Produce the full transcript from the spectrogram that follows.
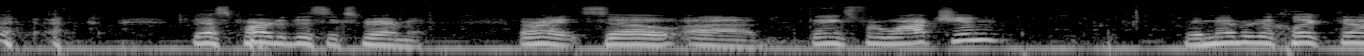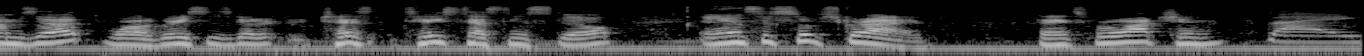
Best part of this experiment. All right. So uh, thanks for watching. Remember to click thumbs up while got her test, taste testing still, and to subscribe. Thanks for watching. Bye.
